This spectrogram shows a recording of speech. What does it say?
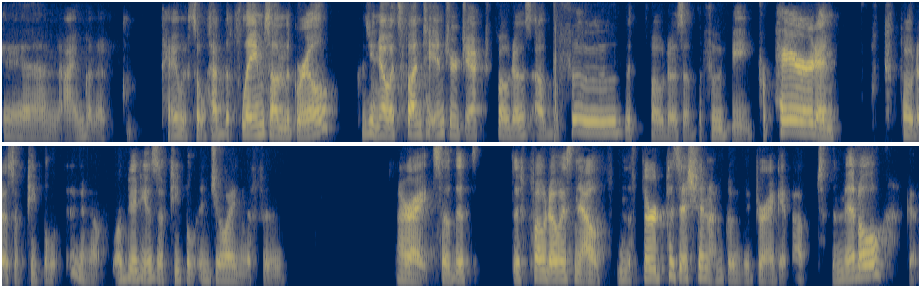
And I'm gonna, okay, so we'll have the flames on the grill because you know it's fun to interject photos of the food with photos of the food being prepared and photos of people, you know, or videos of people enjoying the food. All right, so the, the photo is now in the third position. I'm going to drag it up to the middle. Got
